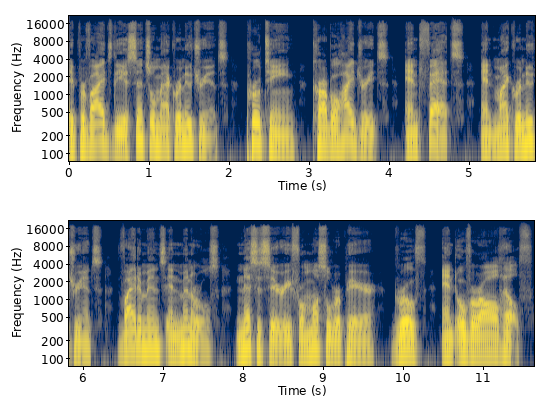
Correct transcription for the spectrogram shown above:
It provides the essential macronutrients, protein, carbohydrates, and fats, and micronutrients, vitamins, and minerals necessary for muscle repair, growth, and overall health.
